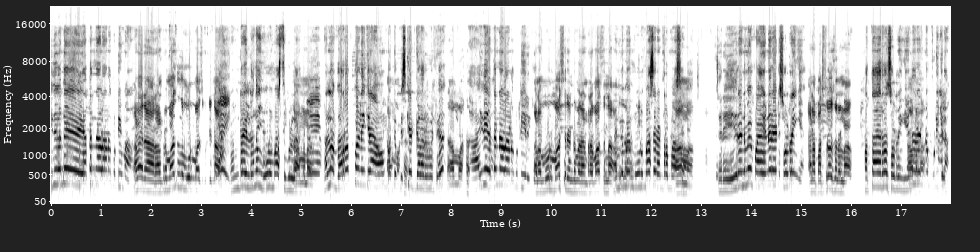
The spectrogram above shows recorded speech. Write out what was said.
இது வந்து எத்தனை நாளான குட்டிமா ஆனா ரெண்டரை மாசத்துல மூணு மாசம் குட்டினா ரெண்டரைல இருந்து மூணு மாசத்துக்குள்ள. ஆமாண்ணா. நல்லா வெறப்பா நிக்கிறான் அவன் மட்டும் பிஸ்கட் கலர் மட்டும். ஆமா. இது எத்தனை நாளான குட்டி இருக்கு? ஆனா மூணு மாசம் ரெண்டு ரெண்டரை மாசம் தான் ரெண்டுமே மூணு மாசம் ரெண்டரை மாசம். ஆமா. சரி இது ரெண்டுமே என்ன ரேட் சொல்றீங்க? ஆனா பத்து ரூபா சொன்னா பத்தாயிரம் ரூபாய் சொல்றீங்க. என்ன. ரேட்னா முடிக்கலாம்.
